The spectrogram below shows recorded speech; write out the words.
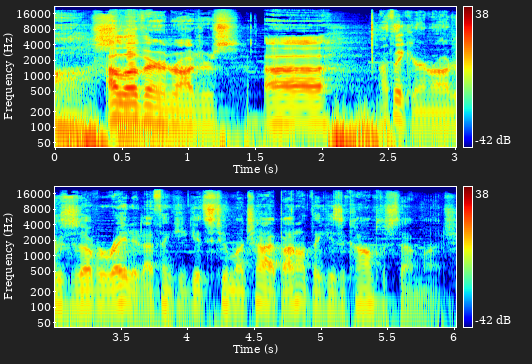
awesome. I love Aaron Rodgers. Uh, I think Aaron Rodgers is overrated. I think he gets too much hype. I don't think he's accomplished that much.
